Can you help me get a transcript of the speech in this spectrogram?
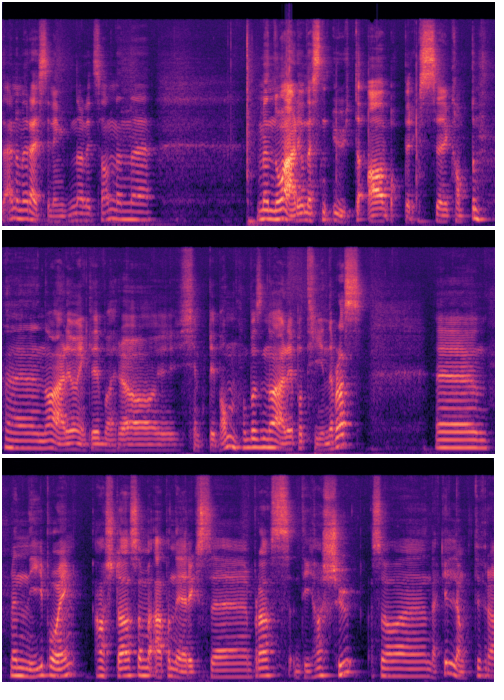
det er noe med reiselengden og litt sånn, men eh, Men nå er de jo nesten ute av opprykkskampen. Eh, Nå er det jo egentlig bare å kjempe i si. Nå er de på tiendeplass eh, med ni poeng. Harstad, som er på nedrykksplass, de har sju. Så eh, det er ikke langt ifra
